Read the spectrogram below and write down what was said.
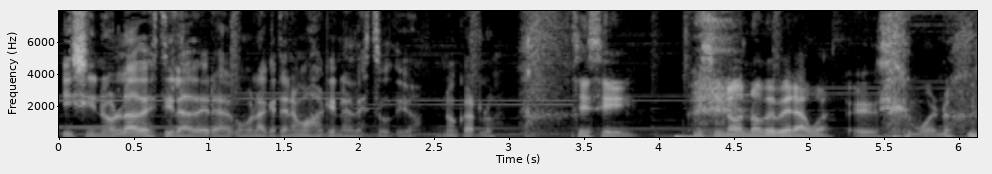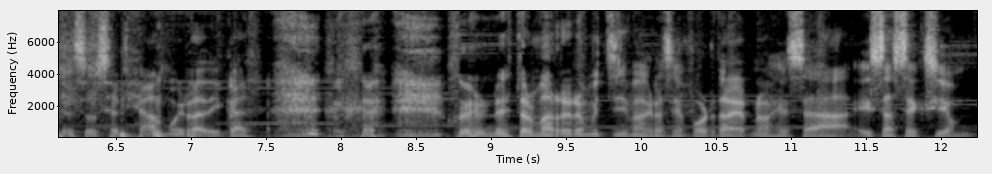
Y si no, la destiladera, como la que tenemos aquí en el estudio, ¿no, Carlos? Sí, sí. Y si no, no beber agua. Eh, bueno, eso sería muy radical. bueno, Néstor Marrero, muchísimas gracias por traernos esa, esa sección.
